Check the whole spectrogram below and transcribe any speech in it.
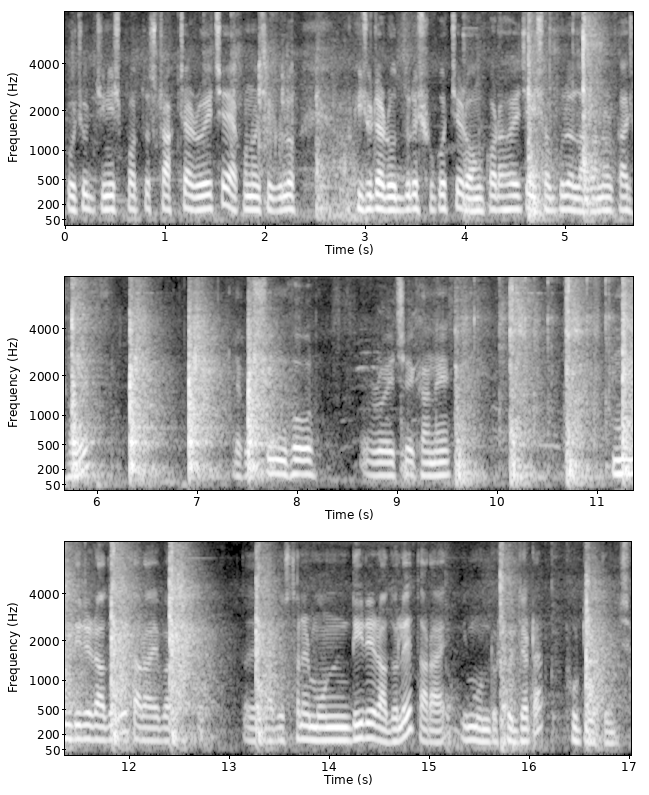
প্রচুর জিনিসপত্র স্ট্রাকচার রয়েছে। এখনও সেগুলো কিছুটা রোদ্দুরে শুকোচ্ছে, রং করা হয়েছে, এই সবগুলো লাগানোর কাজ হবে। দেখো, সিংহ রয়েছে এখানে। মন্দিরের আদলে তারা এবার তাদের রাজস্থানের মন্দিরের আদলে তারা এই মুন্ডসজ্জাটা ফুটিয়ে তুলছে।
